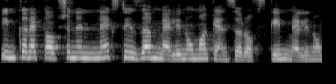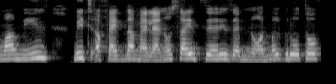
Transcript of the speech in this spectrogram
incorrect option and next is the melanoma cancer of skin. Melanoma means which affect the melanocytes. There is abnormal growth of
